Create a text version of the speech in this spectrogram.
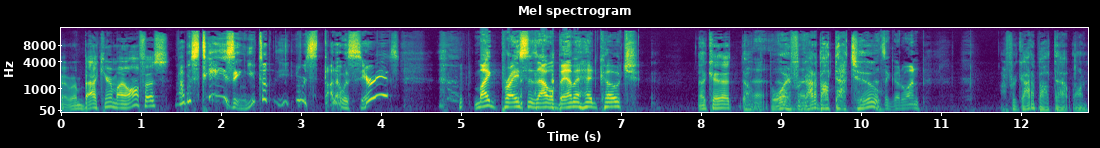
I'm back here in my office. I was teasing. You took. You were, thought I was serious. Mike Price is Alabama head coach. Okay, that oh, boy, I forgot about that too. That's a good one. I forgot about that one.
